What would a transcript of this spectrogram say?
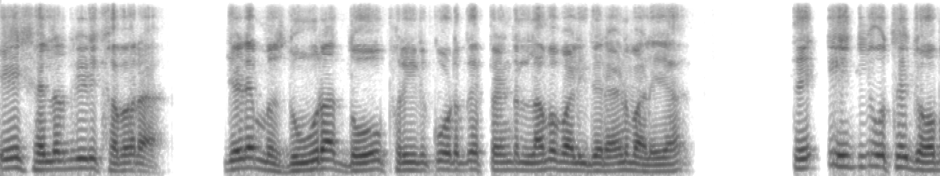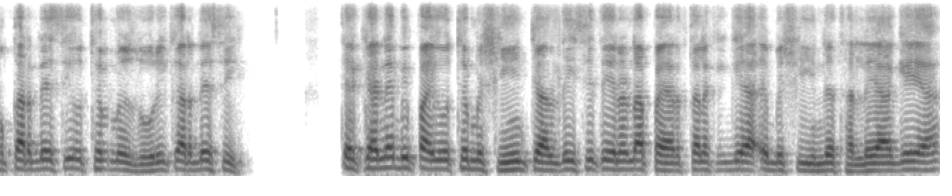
ਇਹ ਸ਼ੈਲਰ ਦੀ ਜਿਹੜੀ ਖਬਰ ਆ, ਜਿਹੜੇ ਮਜ਼ਦੂਰ ਆ, ਦੋ ਫਰੀਦਕੋਟ ਦੇ ਪਿੰਡ ਲੰਮਵਾਲੀ ਦੇ ਰਹਿਣ ਵਾਲੇ ਆ। ਤੇ ਇਹ ਜੀ ਉੱਥੇ ਜੌਬ ਕਰਦੇ ਸੀ, ਉੱਥੇ ਮਜ਼ਦੂਰੀ ਕਰਦੇ ਸੀ। ਤੇ ਕਹਿੰਦੇ ਵੀ ਭਾਈ ਉੱਥੇ ਮਸ਼ੀਨ ਚੱਲਦੀ ਸੀ ਤੇ ਇਹਨਾਂ ਦਾ ਪੈਰ ਤਲਕ ਗਿਆ, ਇਹ ਮਸ਼ੀਨ ਦੇ ਥੱਲੇ ਆ ਗਏ ਆ।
